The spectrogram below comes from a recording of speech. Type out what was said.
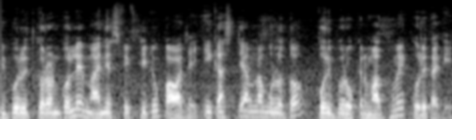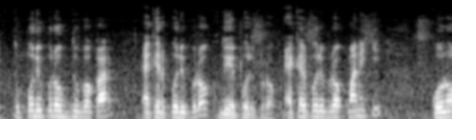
বিপরীতকরণ করলে মাইনাস ফিফটি টু পাওয়া যায়। এই কাজটি আমরা মূলত পরিপূরকের মাধ্যমে করে থাকি। তো পরিপূরক দু প্রকার, একের পরিপূরক, দুইয়ের পরিপূরক। একের পরিপূরক মানে কি? কোনো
